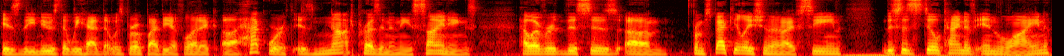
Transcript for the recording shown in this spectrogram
is the news that we had that was broke by the Athletic. Uh, Hackworth is not present in these signings. However, this is um, from speculation that I've seen. This is still kind of in line.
